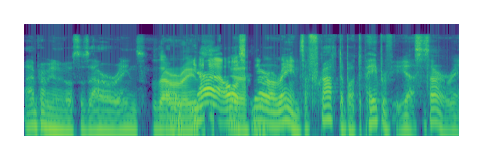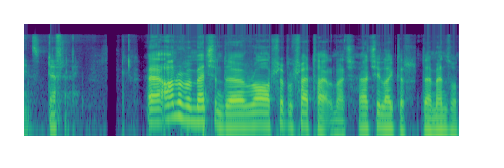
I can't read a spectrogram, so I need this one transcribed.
I'm probably going to go Cesaro Reigns. Zara Reigns. Yeah, oh, Cesaro Reigns. I forgot about the pay per view. Yeah, Cesaro Reigns, definitely. Uh, honorable mention the Raw Triple Threat title match. I actually liked it, the men's one.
